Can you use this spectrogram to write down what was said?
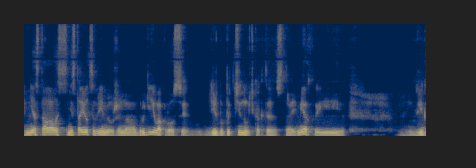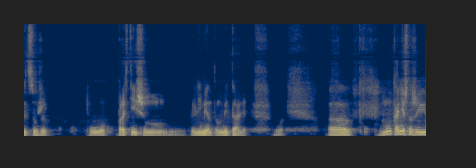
не оставалось, не остается время уже на другие вопросы, лишь бы подтянуть как-то строймех и двигаться уже по простейшим элементам металля. Вот. А, ну, конечно же, и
